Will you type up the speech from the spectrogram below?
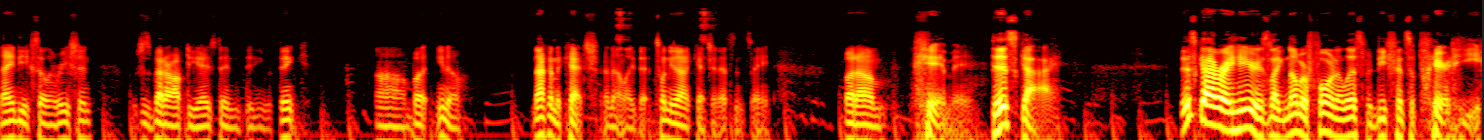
90 acceleration, which is better off the edge than, than you would think. Um, but you know, not gonna catch or not like that. 29 catching, that's insane. But um, yeah, man, this guy, this guy right here is like number four on the list for defensive player of the year.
